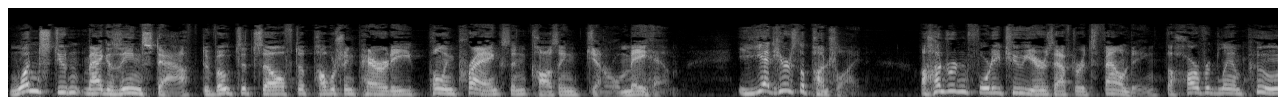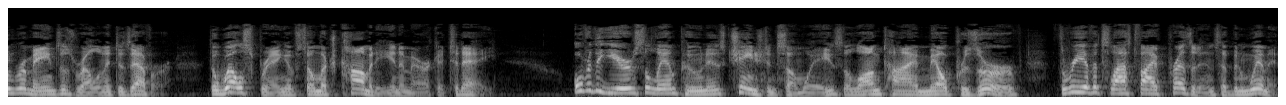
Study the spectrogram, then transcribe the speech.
one student magazine staff devotes itself to publishing parody, pulling pranks, and causing general mayhem. Yet here's the punchline. 142 years after its founding, the Harvard Lampoon remains as relevant as ever, the wellspring of so much comedy in America today. Over the years, the Lampoon has changed in some ways. A long-time male preserve, three of its last five presidents have been women.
